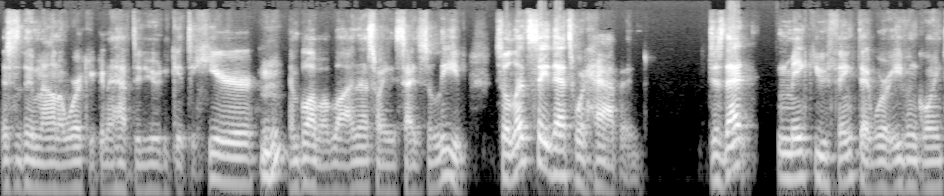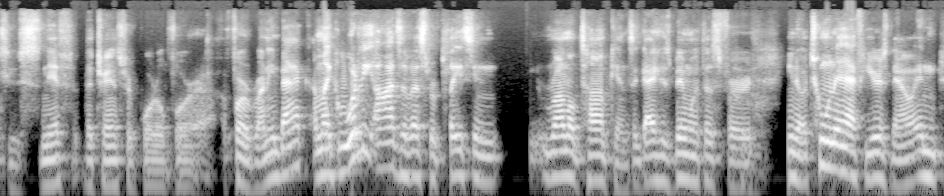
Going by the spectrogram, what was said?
This is the amount of work you're going to have to do to get to here, Mhm. and blah blah blah." And that's why he decides to leave. So let's say that's what happened. Does that make you think that we're even going to sniff the transfer portal for uh, for a running back? I'm like, what are the odds of us replacing Ronald Thompkins, a guy who's been with us for you know two and a half years now, and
